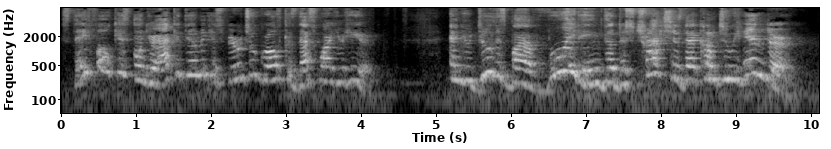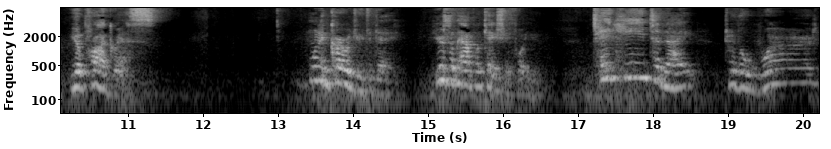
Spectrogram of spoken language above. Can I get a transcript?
Stay focused on your academic and spiritual growth because that's why you're here. And you do this by avoiding the distractions that come to hinder your progress. I want to encourage you today. Here's some application for you. Take heed tonight to the word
